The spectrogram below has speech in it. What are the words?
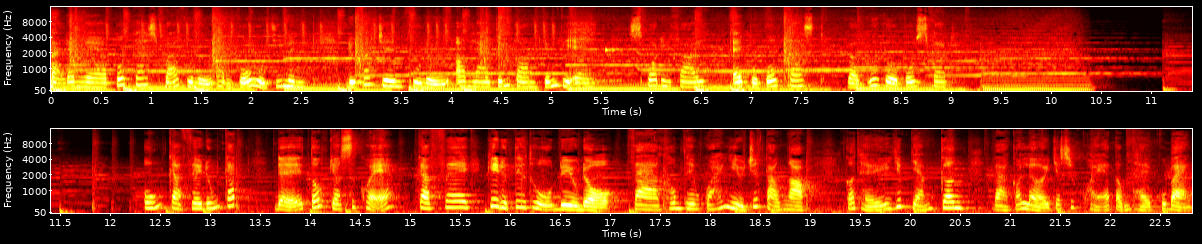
bạn đang nghe podcast báo phụ nữ thành phố Hồ Chí Minh được phát trên phụ nữ online.com.vn, Spotify, Apple Podcast và Google Podcast. Uống cà phê đúng cách để tốt cho sức khỏe. Cà phê khi được tiêu thụ điều độ và không thêm quá nhiều chất tạo ngọt có thể giúp giảm cân và có lợi cho sức khỏe tổng thể của bạn.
